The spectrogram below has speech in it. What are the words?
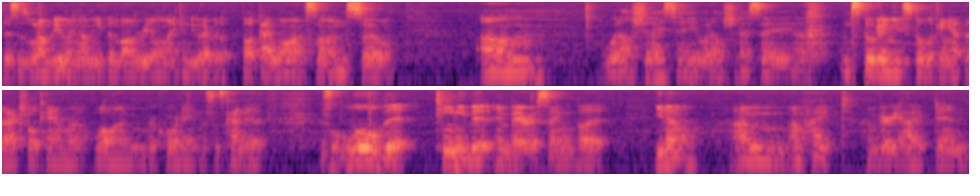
this is what I'm doing. I'm Ethan Bonreal, and I can do whatever the fuck I want, son. So, um, what else should I say? What else should I say? I'm still getting used to looking at the actual camera while I'm recording. This is kind of, it's a little bit, teeny bit embarrassing, but you know, I'm I'm hyped. I'm very hyped, and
